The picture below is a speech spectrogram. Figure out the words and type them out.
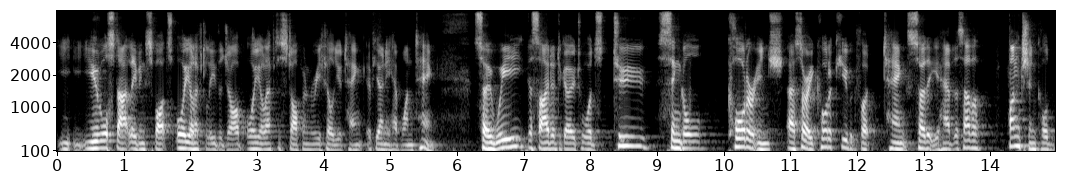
you will start leaving spots, or you'll have to leave the job, or you'll have to stop and refill your tank if you only have one tank. So we decided to go towards two single quarter inch, uh, sorry, quarter cubic foot tanks, so that you have this other function called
